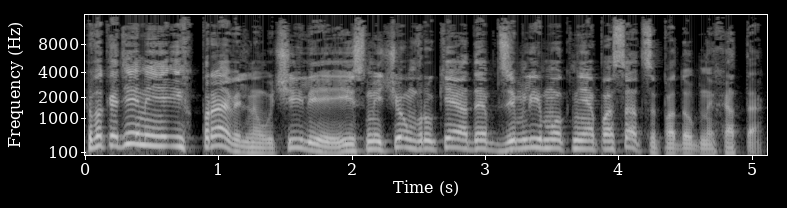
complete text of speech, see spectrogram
В Академии их правильно учили, и с мечом в руке адепт Земли мог не опасаться подобных атак.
